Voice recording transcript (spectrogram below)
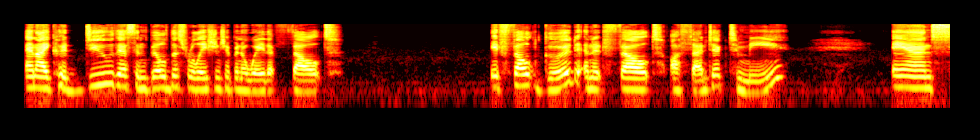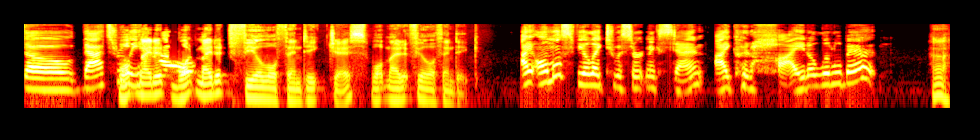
And I could do this and build this relationship in a way that felt it felt good and it felt authentic to me. And so that's really what made how, it what made it feel authentic, Jess? What made it feel authentic? I almost feel like to a certain extent, I could hide a little bit huh.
